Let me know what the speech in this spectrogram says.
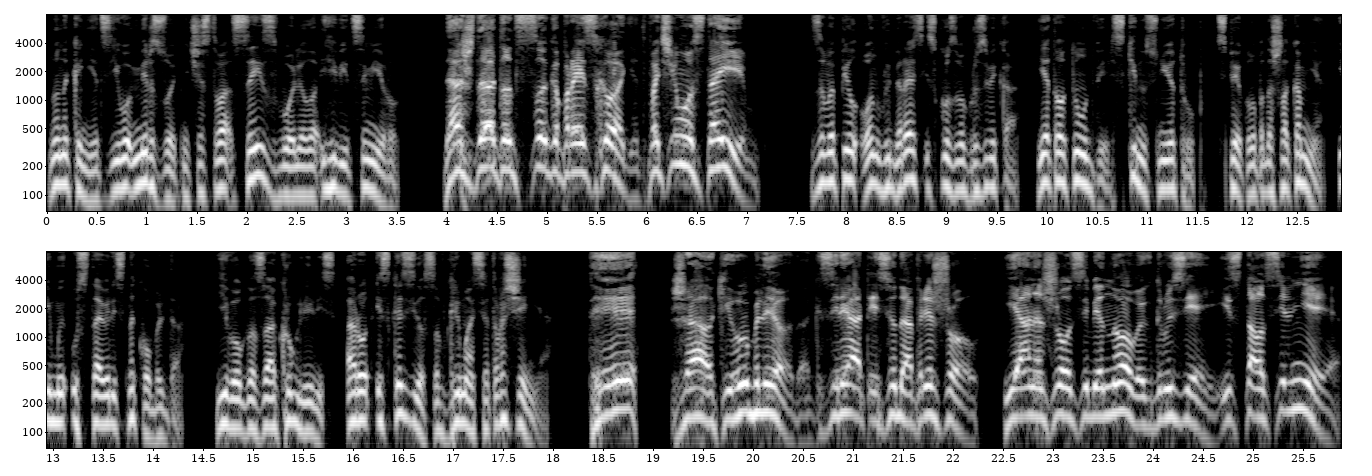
Но, наконец, его мерзотничество соизволило явиться миру. «Да что тут, сука, происходит? Почему стоим?» Завопил он, выбираясь из кузова грузовика. Я толкнул дверь, скинув с нее труп. Спекула подошла ко мне, и мы уставились на Кобальда. Его глаза округлились, а рот исказился в гримасе отвращения. «Ты? Жалкий ублюдок! Зря ты сюда пришел! Я нашел себе новых друзей и стал сильнее!»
